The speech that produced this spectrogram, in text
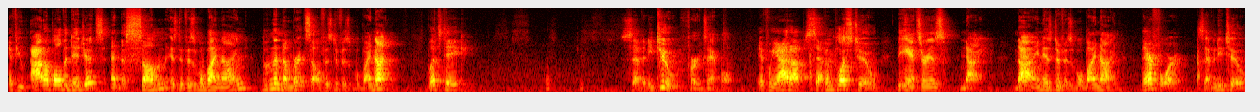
If you add up all the digits and the sum is divisible by 9, then the number itself is divisible by 9. Let's take 72, for example. If we add up 7 plus 2, the answer is 9. 9 is divisible by 9. Therefore, 72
